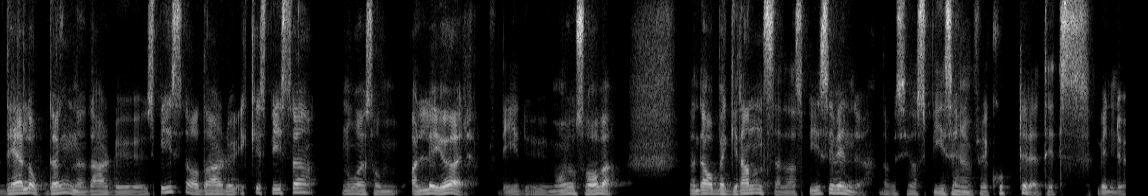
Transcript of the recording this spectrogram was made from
dele opp døgnet der du spiser og der du ikke spiser, noe som alle gjør, fordi du må jo sove. Men det å begrense det spisevinduet, dvs. Si å spise innenfor et kortere tidsvindu,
